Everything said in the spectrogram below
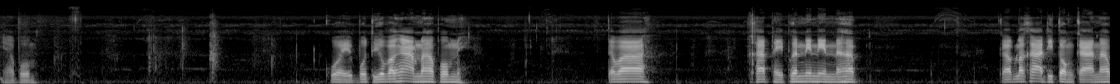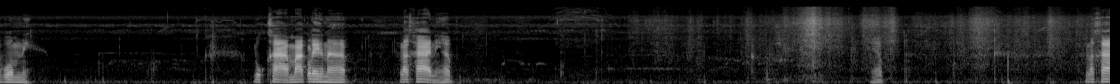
นี่ครับผม กล้วยบถือว่างามนะครับผมนี่ แต่ว่าคัดให้เพื่อนเน้นๆนะครับ กับราคาที่ต้องการนะครับผมนี่ ลูกค้ามากเลยนะครับ ราคานี่ครับครับ ราคา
